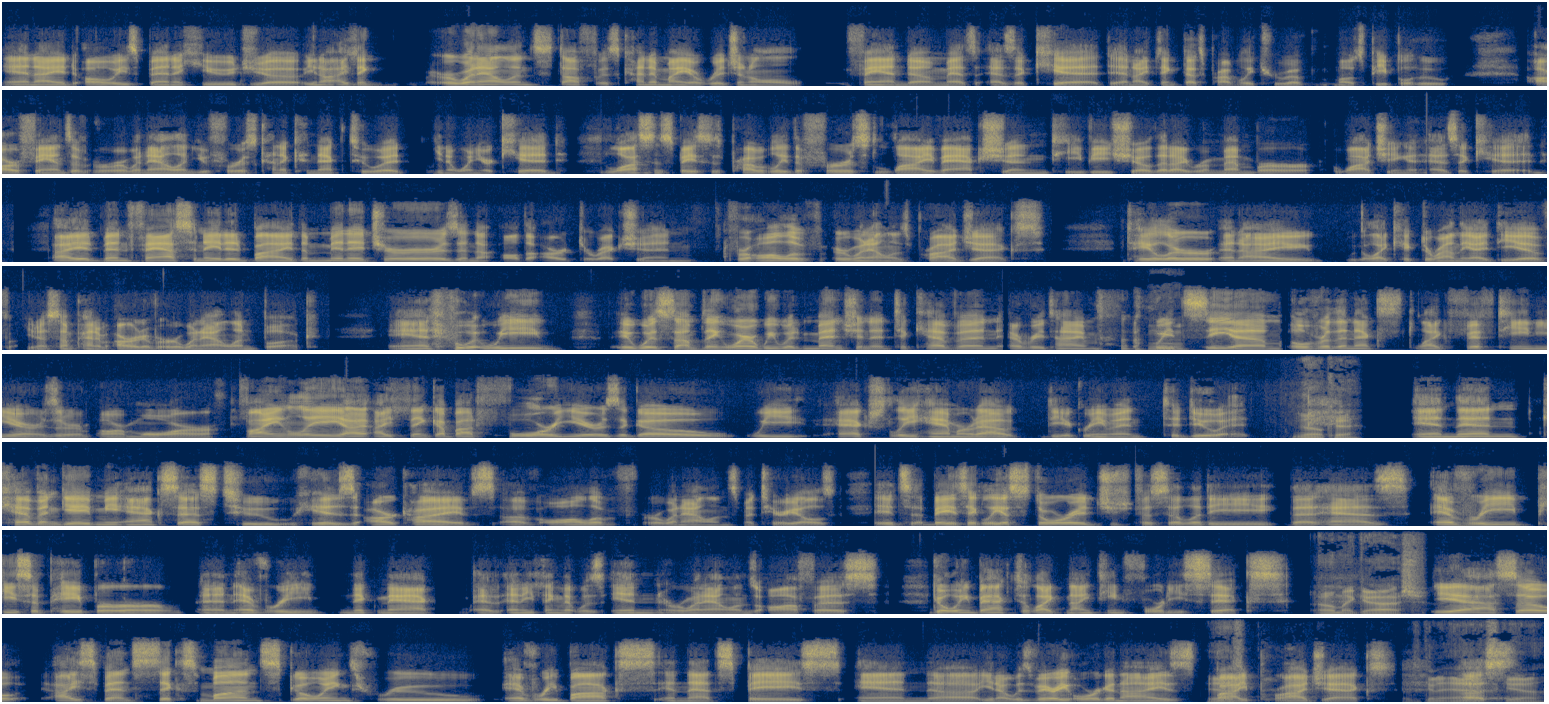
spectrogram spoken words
and I had always been a huge uh, you know I think Irwin Allen stuff is kind of my original fandom as as a kid, and I think that's probably true of most people who are fans of Irwin Allen, you first kind of connect to it, you know, when you're a kid. Lost in Space is probably the first live action TV show that I remember watching as a kid. I had been fascinated by the miniatures and the, all the art direction for all of Irwin Allen's projects. Taylor and I like kicked around the idea of, you know, some kind of art of Irwin Allen book. And we it was something where we would mention it to Kevin every time we'd mm. see him over the next like 15 years or, or more. Finally, I, I think about four years ago, we actually hammered out the agreement to do it. Okay. And then Kevin gave me access to his archives of all of Irwin Allen's materials. It's basically a storage facility that has every piece of paper and every knickknack, anything that was in Irwin Allen's office going back to like 1946. Oh my gosh. Yeah. So I spent six months going through every box in that space, and uh, you know, it was very organized yeah, by projects. I was going to ask, uh, yeah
